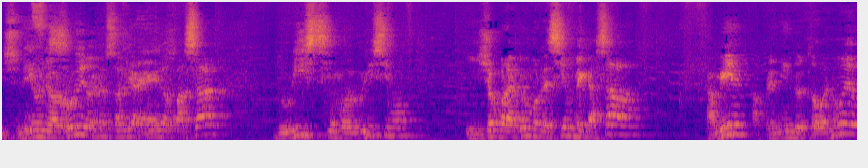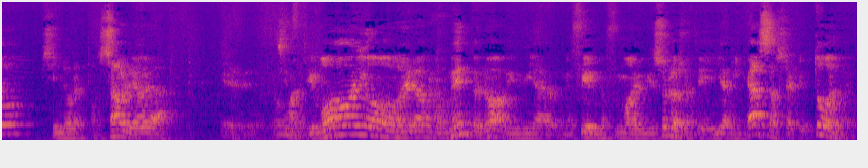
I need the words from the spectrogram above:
y se unos ruidos, no sabías qué iba a pasar, durísimo, durísimo. Y yo para cómo recién me casaba, también aprendiendo todo nuevo, siendo responsable ahora eh, de un Sí. matrimonio, era un momento, ¿no? Vivía, me fui, nos fuimos a vivir solos, yo antes vivía en mi casa, o sea que todo nuevo.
